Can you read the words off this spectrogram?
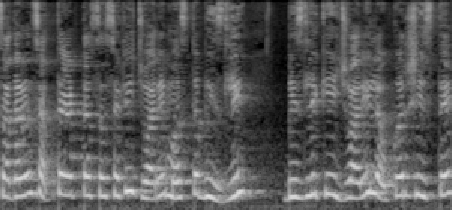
साधारण सात ते आठ तासासाठी ज्वारी मस्त भिजली. भिजली की ज्वारी लवकर शिजते.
